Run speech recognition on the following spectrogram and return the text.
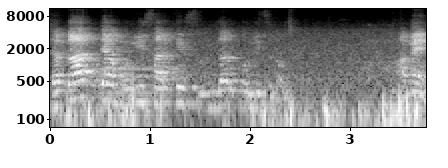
जगात त्या मुलीसारखे सुंदर कोणीच नव्हतं. आमेन.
